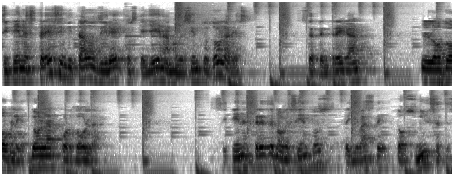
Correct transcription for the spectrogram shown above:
Si tienes tres invitados directos que lleguen a 900 dólares, se te entregan lo doble, dólar por dólar. Si tienes tres de 900, te llevaste 2.700.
